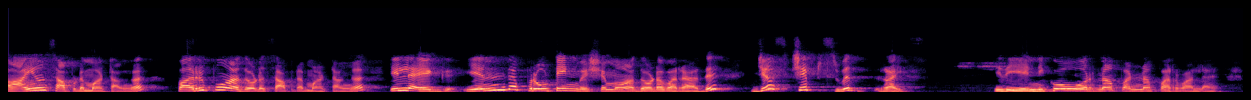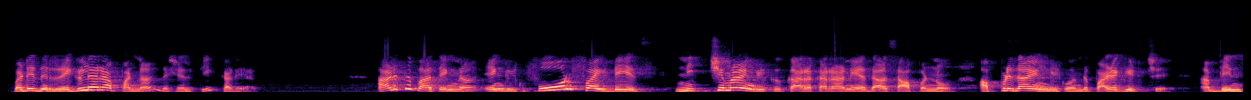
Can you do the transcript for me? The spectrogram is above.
காயும் சாப்பிட மாட்டாங்க பருப்பும் அதோட சாப்பிட மாட்டாங்க. இல்லை எக் எந்த ப்ரோட்டீன் விஷயமும் அதோட வராது. ஜஸ்ட் சிப்ஸ் வித் ரைஸ் இது என்னைக்கோ ஒரு நாள் பண்ணால் பரவாயில்ல. பட் இது ரெகுலராக பண்ணால் இது ஹெல்த்தி கிடையாது. அடுத்து பார்த்தீங்கன்னா எங்களுக்கு ஃபோர் ஃபைவ் டேஸ் நிச்சயமாக எங்களுக்கு கரகரான்னு எதாவது சாப்பிட்ணும். அப்படி தான் எங்களுக்கு வந்து பழகிடுச்சு அப்படின்னு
